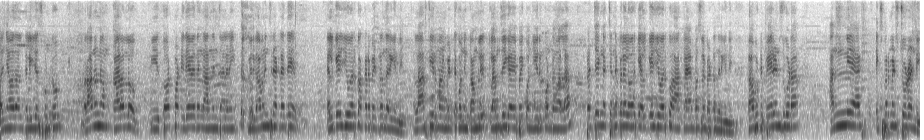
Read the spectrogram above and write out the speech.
ధన్యవాదాలు తెలియజేసుకుంటూ రానున్న కాలంలో మీ తోడ్పాటు ఇదే విధంగా అందించాలని మీరు గమనించినట్లయితే ఎల్కేజీ వరకు అక్కడ పెట్టడం జరిగింది. లాస్ట్ ఇయర్ మనం పెడితే కొంచెం కంప్లీ క్లమ్జీగా అయిపోయి కొంచెం ఇరుక్కోవడం వల్ల ప్రత్యేకంగా చిన్నపిల్లల వరకు ఎల్కేజీ వరకు ఆ క్యాంపస్లో పెట్టడం జరిగింది. కాబట్టి పేరెంట్స్ కూడా అన్ని ఎక్స్పెరిమెంట్స్ చూడండి.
